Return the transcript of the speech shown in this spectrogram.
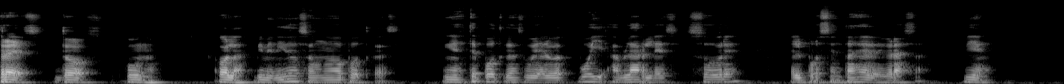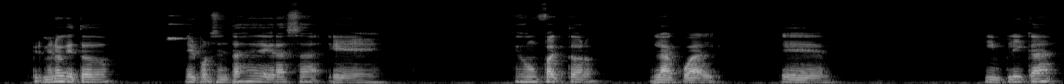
3, 2, 1. Hola, bienvenidos a un nuevo podcast. En este podcast voy a, hablarles sobre el porcentaje de grasa. Bien, primero que todo, el porcentaje de grasa eh, es un factor la cual eh, implica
